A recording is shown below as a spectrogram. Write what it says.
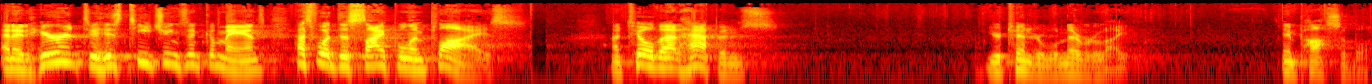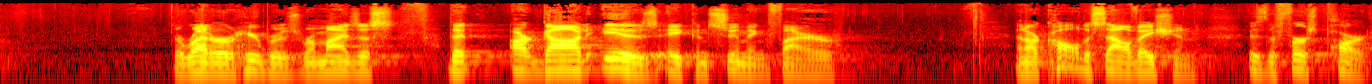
an adherent to his teachings and commands. That's what disciple implies. Until that happens, your tinder will never light. Impossible. The writer of Hebrews reminds us that our God is a consuming fire. And our call to salvation is the first part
